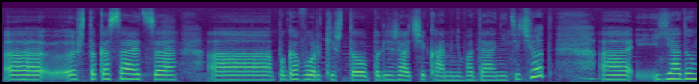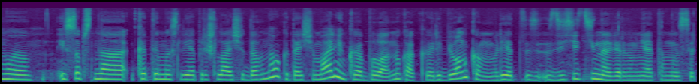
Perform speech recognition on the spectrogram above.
Э, Что касается а, поговорки, что под лежачий камень вода не течет, а, я думаю, и, собственно, к этой мысли я пришла еще давно, когда еще маленькая была, ну, как ребенком, лет с 10, наверное, у меня эта мысль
